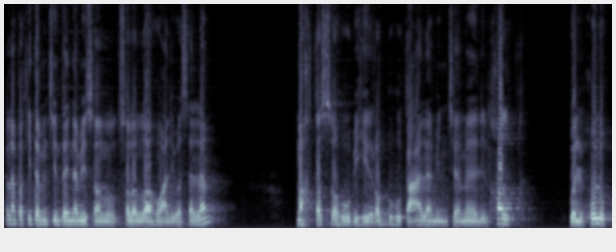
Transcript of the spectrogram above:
kenapa kita mencintai Nabi sallallahu alaihi wasallam? Mahtassahu bihi Rabbuhu ta'ala min jamalil khalq wal khuluq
